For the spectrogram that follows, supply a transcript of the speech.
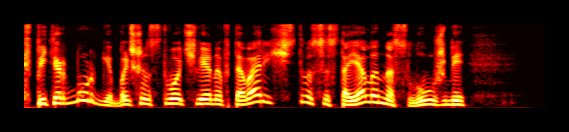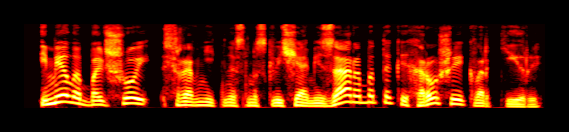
В Петербурге большинство членов товарищества состояло на службе, имело большой, сравнительно с москвичами, заработок и хорошие квартиры.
